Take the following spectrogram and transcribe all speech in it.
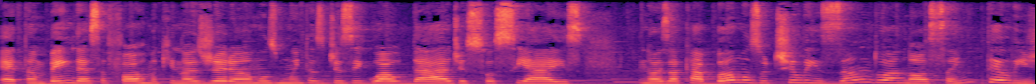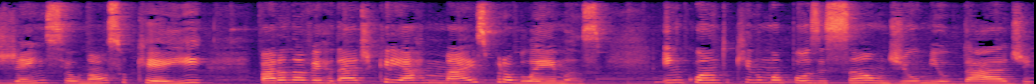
é também dessa forma que nós geramos muitas desigualdades sociais. Nós acabamos utilizando a nossa inteligência, o nosso QI, para na verdade criar mais problemas, enquanto que numa posição de humildade,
